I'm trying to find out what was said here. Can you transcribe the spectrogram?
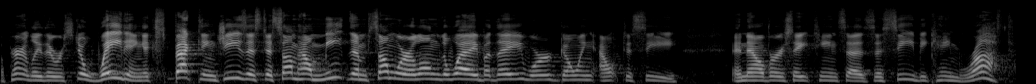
Apparently, they were still waiting, expecting Jesus to somehow meet them somewhere along the way, but they were going out to sea. And now, verse 18 says, The sea became rough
